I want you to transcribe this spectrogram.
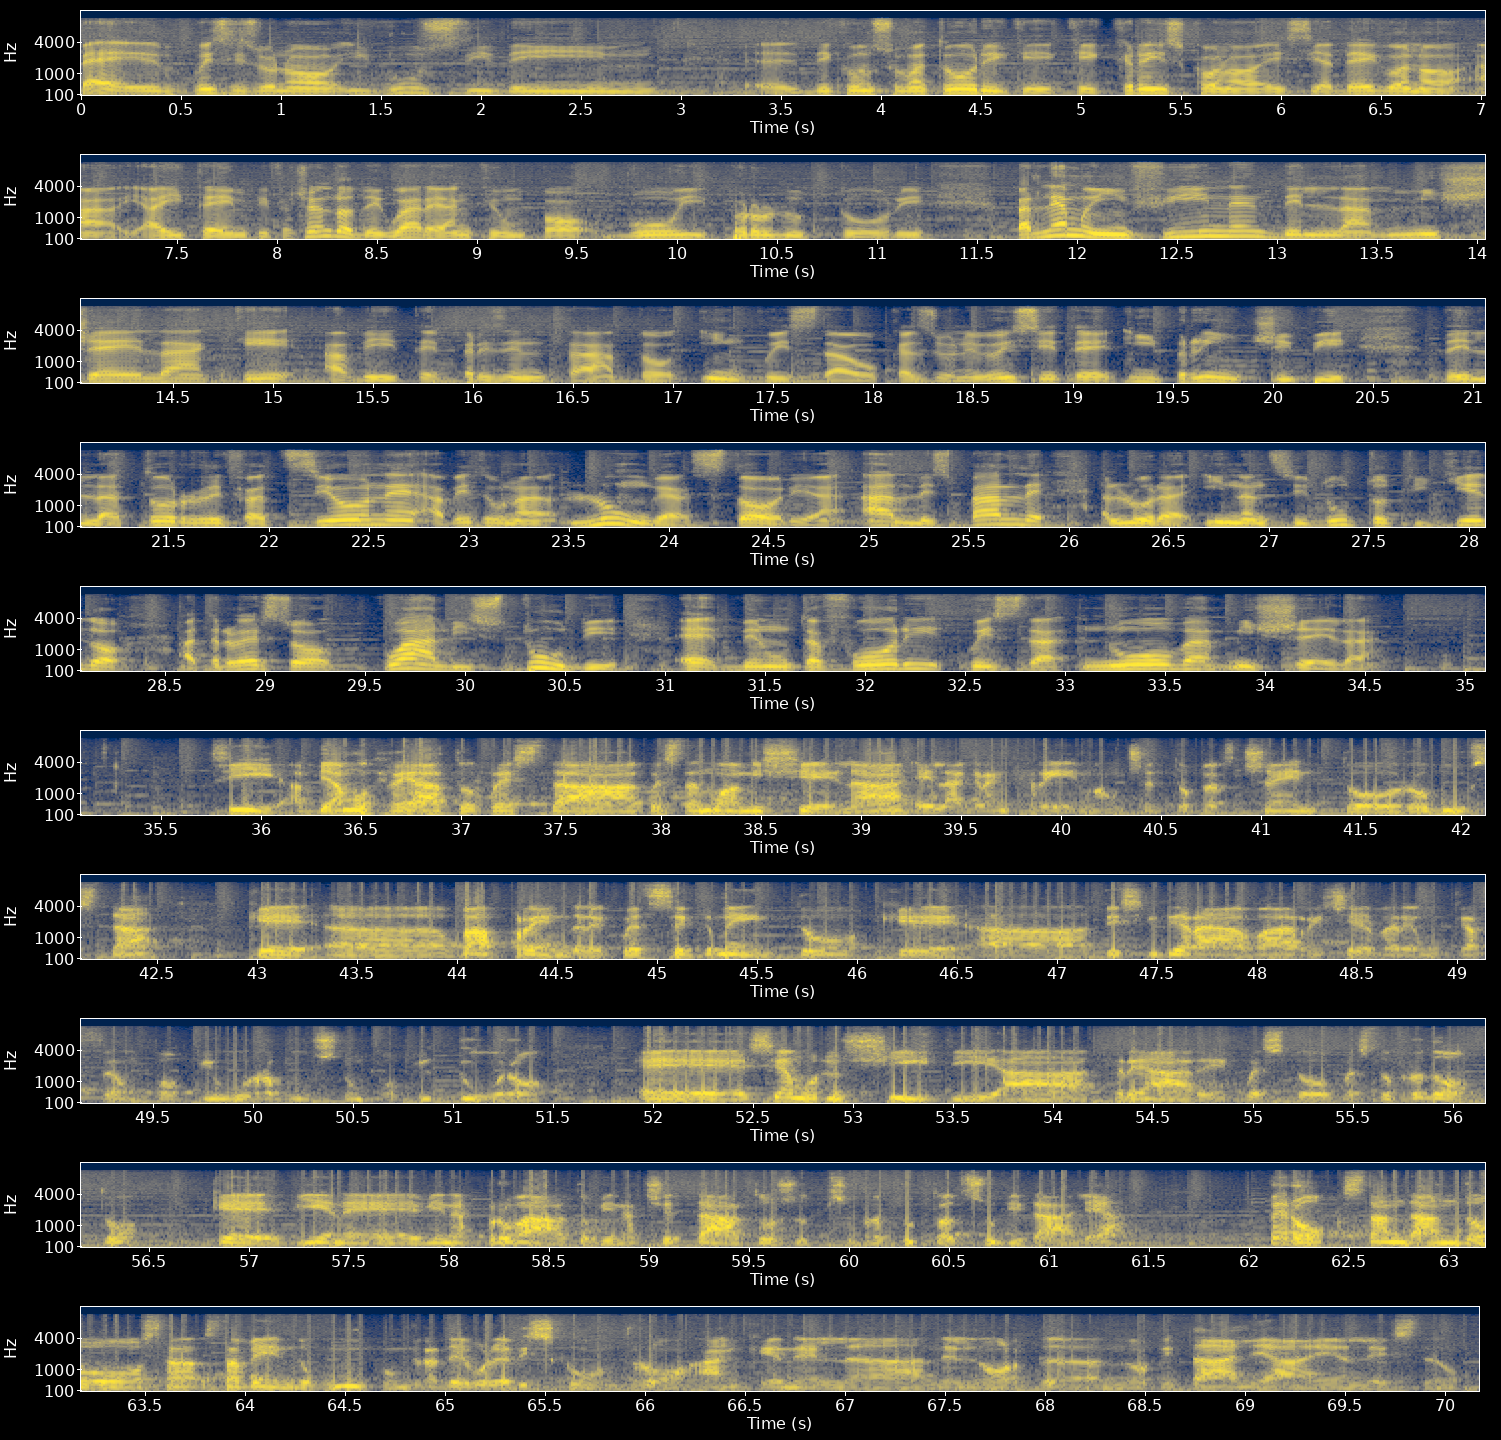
Beh, questi sono i gusti dei, eh, dei consumatori che, che, crescono e si adeguano a, ai tempi, facendo adeguare anche un po' voi produttori. Parliamo infine della miscela che avete presentato in questa occasione. Voi siete i principi della torrefazione, avete una lunga storia alle spalle. Allora, innanzitutto ti chiedo attraverso quali studi è venuta fuori questa nuova miscela? Sì, abbiamo creato questa, questa nuova miscela, è la Gran Crema, un 100% robusta, che uh, va a prendere quel segmento che uh, desiderava ricevere un caffè un po' più robusto, un po' più duro e siamo riusciti a creare questo, questo prodotto che viene, viene approvato, viene accettato so, soprattutto al sud Italia, però sta, andando, sta, sta avendo comunque un gradevole riscontro anche nel, nel nord, nord Italia e all'estero.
